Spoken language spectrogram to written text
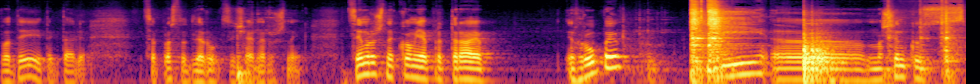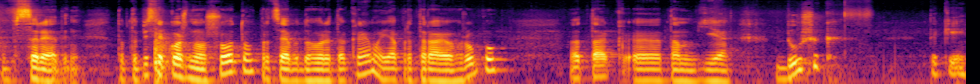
води і так далі. Це просто для рук, звичайний рушник. Цим рушником я протираю групи і е, машинку всередині. Тобто після кожного шоту, про це я буду говорити окремо, я протираю групу. Отак. Е, там є душик такий,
